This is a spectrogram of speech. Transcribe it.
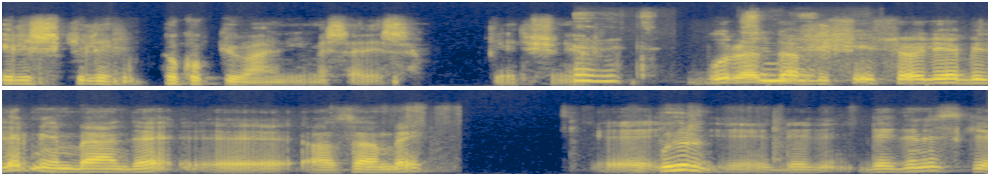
ilişkili hukuk güvenliği meselesi diye düşünüyorum. Evet. Burada Şimdi- bir şey söyleyebilir miyim ben de e, Hasan Bey? E, Buyurun. e, dedi- dediniz ki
